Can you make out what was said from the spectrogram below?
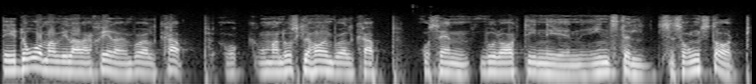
det är då man vill arrangera en World Cup. Och om man då skulle ha en World Cup och sen gå rakt in i en inställd säsongstart.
